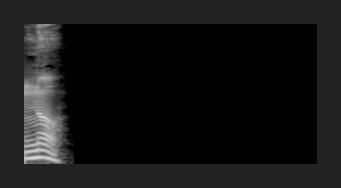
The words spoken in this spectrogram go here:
No.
